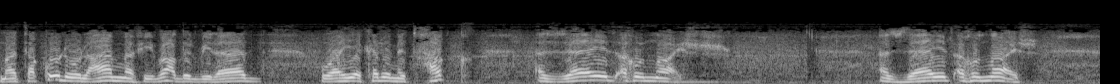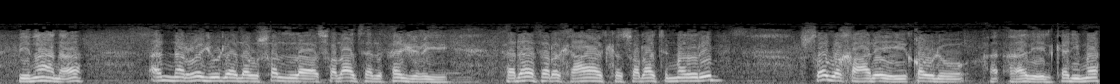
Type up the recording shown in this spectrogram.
ما تقوله العامة في بعض البلاد وهي كلمة حق الزايد أخو الناقص الزايد أخو الناقص بمعنى أن الرجل لو صلى صلاة الفجر ثلاث ركعات كصلاة المغرب صدق عليه قول هذه الكلمة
